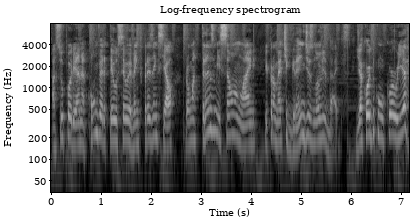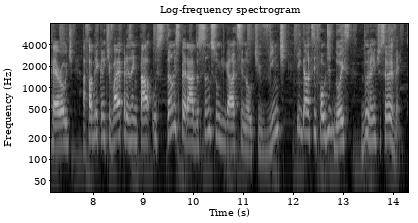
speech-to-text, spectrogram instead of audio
a sul-coreana converteu o seu evento presencial para uma transmissão online e promete grandes novidades. De acordo com o Korea Herald, a fabricante vai apresentar os tão esperados Samsung Galaxy Note 20 e Galaxy Fold 2 durante o seu evento.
